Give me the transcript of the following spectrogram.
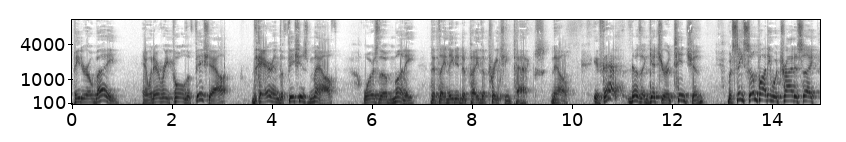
Peter obeyed. And whenever he pulled the fish out, there in the fish's mouth was the money that they needed to pay the preaching tax. Now, if that doesn't get your attention, but see, somebody would try to say,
